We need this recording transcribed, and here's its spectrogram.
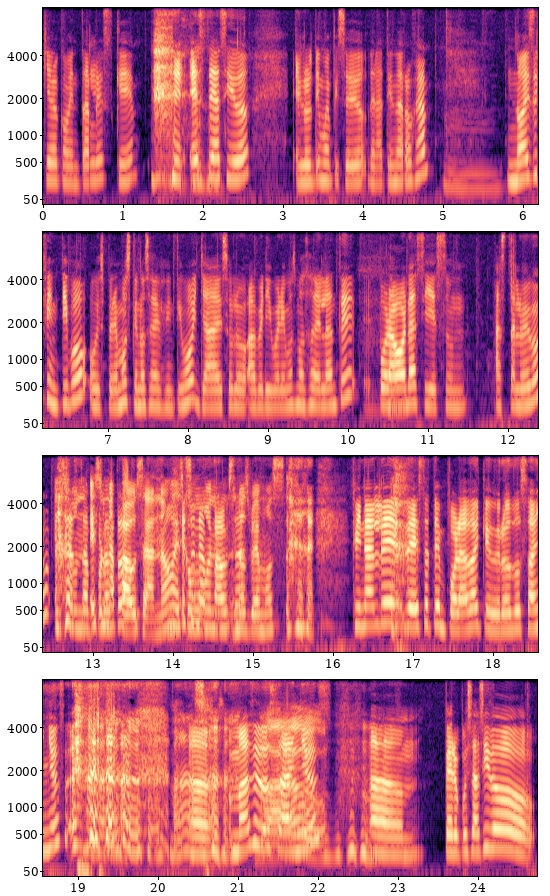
quiero comentarles que este ha sido el último episodio de la tienda roja. Mm. No es definitivo o esperemos que no sea definitivo, ya eso lo averiguaremos más adelante. Por ahora sí es un hasta luego. Es, una pausa, ¿no? Es, como una pausa. nos vemos final de, esta temporada que duró dos años. más. Ah, más de dos años. pero pues ha sido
